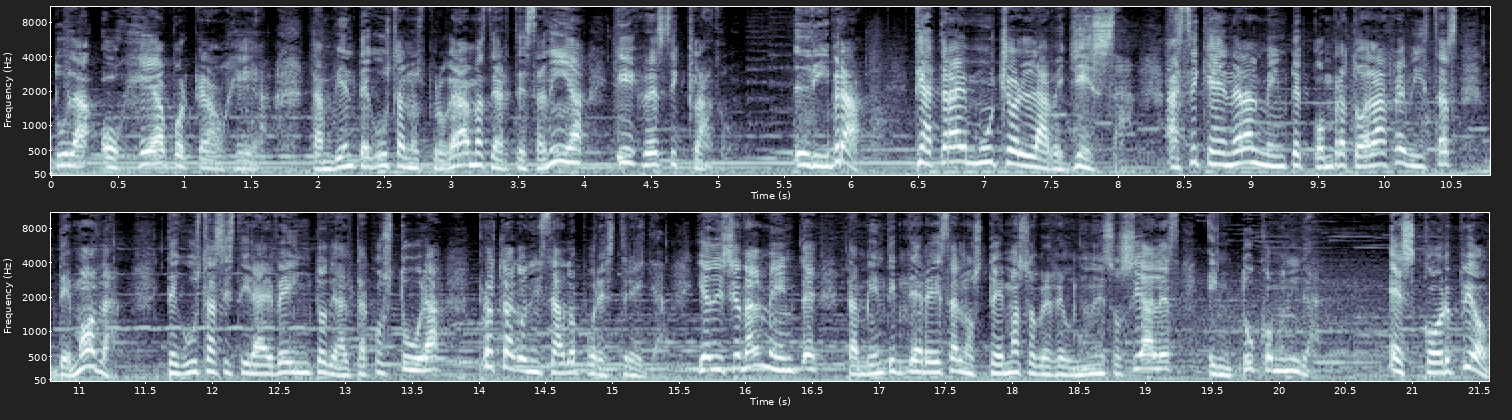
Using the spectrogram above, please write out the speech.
tú la ojea porque la ojea. También te gustan los programas de artesanía y reciclado. Libra, te atrae mucho la belleza, así que generalmente compra todas las revistas de moda. Te gusta asistir a eventos de alta costura protagonizado por estrella. Y adicionalmente, también te interesan los temas sobre reuniones sociales en tu comunidad. Escorpio.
